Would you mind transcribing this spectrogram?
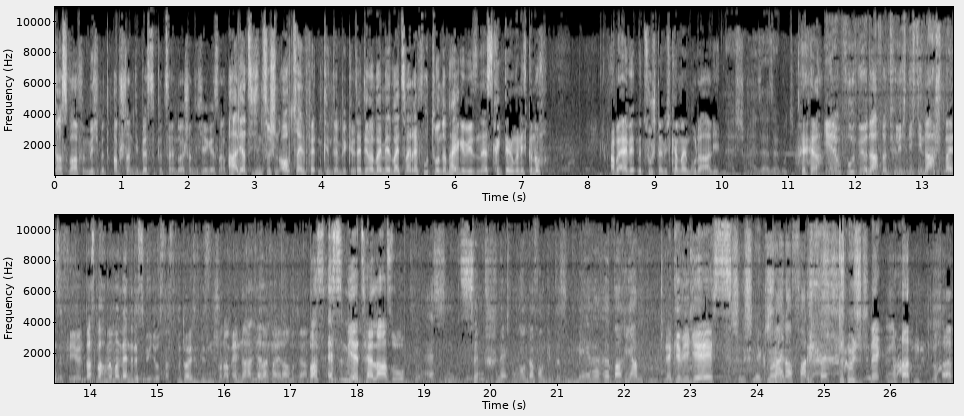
das war für mich mit Abstand die beste Pizza in Deutschland, die ich je gegessen habe. Ali hat sich inzwischen auch zu einem fetten Kind entwickelt. Seitdem er bei mir bei zwei, drei Foodtouren dabei gewesen ist, kriegt der Junge nicht genug. Aber er wird mir zustimmen. Ich kenne meinen Bruder Ali. Ja, ist schon sehr, sehr gut. Ja. Jedem Food-Video darf natürlich nicht die Nachspeise fehlen. Das machen wir mal am Ende des Videos. Das bedeutet, wir sind schon am Ende angelangt, meine Damen und Herren. Was essen wir jetzt, Herr Laso? Wir essen Zimtschnecken und davon gibt es mehrere Varianten. Schnecke, wie geht's? Zum Schneck Kleiner Funfact, Du Schneckenmann. Was?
